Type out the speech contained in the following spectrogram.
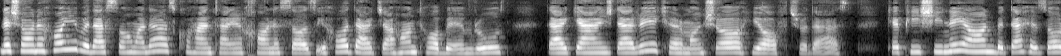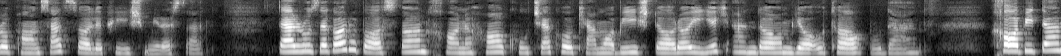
نشانه هایی به دست آمده از کهنترین خانه سازی ها در جهان تا به امروز در گنج دره کرمانشاه یافت شده است که پیشینه آن به ده 1500 سال پیش می رسد. در روزگار باستان خانه ها کوچک و کمابیش دارای یک اندام یا اتاق بودند. خوابیدن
